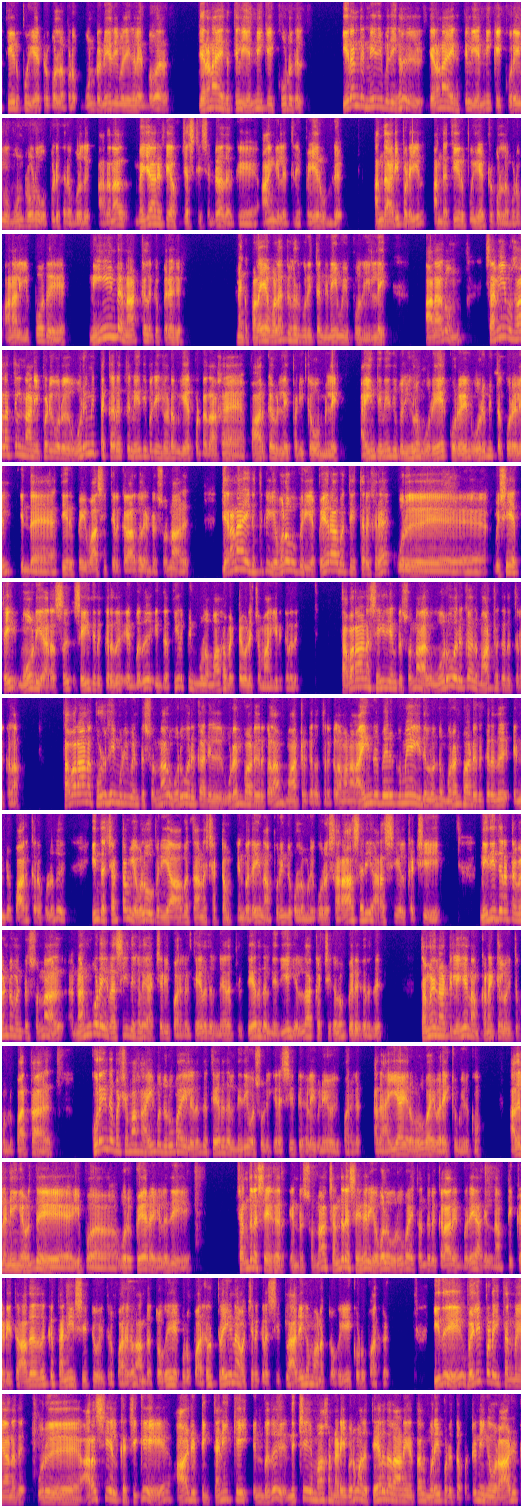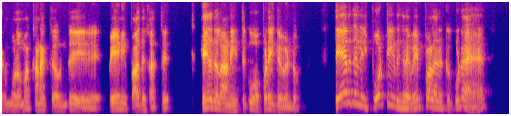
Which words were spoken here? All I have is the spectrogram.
தீர்ப்பு ஏற்றுக்கொள்ளப்படும். மூன்று நீதிபதிகள் என்பவர் ஜனநாயகத்தில் எண்ணிக்கை கூடுதல். இரண்டு நீதிபதிகள் ஜனநாயகத்தில் எண்ணிக்கை குறைவு மூன்றோடு ஒப்பிடுகிற பொழுது அதனால் மெஜாரிட்டி ஆஃப் ஜஸ்டிஸ் என்று அதற்கு ஆங்கிலத்திலே பெயர் உண்டு. அந்த அடிப்படையில் அந்த தீர்ப்பு ஏற்றுக்கொள்ளப்படும். ஆனால் இப்போது நீண்ட நாட்களுக்கு பிறகு எனக்கு பழைய வழக்குகள் குறித்த நினைவு இப்போது இல்லை. ஆனாலும் சமீப காலத்தில் நான் இப்படி ஒரு ஒருமித்த கருத்து நீதிபதிகளிடம் ஏற்பட்டதாக பார்க்கவில்லை படிக்கவும் இல்லை. ஐந்து நீதிபதிகளும் ஒரே குரலில் ஒருமித்த குரலில் இந்த தீர்ப்பை வாசித்திருக்கிறார்கள் என்று சொன்னால் ஜனநாயகத்துக்கு எவ்வளவு பெரிய பேராபத்தை தருகிற ஒரு விஷயத்தை மோடி அரசு செய்திருக்கிறது என்பது இந்த தீர்ப்பின் மூலமாக வெட்ட வெளிச்சமாகி இருக்கிறது. தவறான செய்தி என்று சொன்னால் ஒருவருக்கு அது மாற்று கருத்து இருக்கலாம். தவறான கொள்கை முடிவு என்று சொன்னால் ஒருவருக்கு அதில் உடன்பாடு இருக்கலாம் மாற்று கருத்து இருக்கலாம். ஆனால் ஐந்து பேருக்குமே இதில் வந்து முரண்பாடு இருக்கிறது என்று பார்க்கிற பொழுது இந்த சட்டம் எவ்வளவு பெரிய ஆபத்தான சட்டம் என்பதை நாம் புரிந்து கொள்ள முடியும். ஒரு சராசரி அரசியல் கட்சி நிதி திரட்ட வேண்டும் என்று சொன்னால் நன்கொடை ரசீதுகளை அச்சடிப்பார்கள். தேர்தல் நேரத்தில் தேர்தல் நிதியை எல்லா கட்சிகளும் பெறுகிறது. தமிழ்நாட்டிலேயே நாம் கணக்கில் வைத்துக் கொண்டு பார்த்தால் குறைந்தபட்சமாக ஐம்பது ரூபாயிலிருந்து தேர்தல் நிதி வசூலிக்கிற சீட்டுகளை விநியோகிப்பார்கள். அது ஐயாயிரம் ரூபாய் வரைக்கும் இருக்கும். அதுல நீங்க வந்து இப்போ ஒரு பேரை எழுதி சந்திரசேகர் என்று சொன்னால் சந்திரசேகர் எவ்வளவு ரூபாய் தந்திருக்கிறார் என்பதை அதில் நாம் டிக்கடித்து அதற்கு தனி சீட்டு வைத்திருப்பார்கள். அந்த தொகையை கொடுப்பார்கள். பிளெயினா வச்சிருக்கிற சீட்ல அதிகமான தொகையை கொடுப்பார்கள். இது வெளிப்படைத்தன்மையானது. ஒரு அரசியல் கட்சிக்கு ஆடிட்டிங் தணிக்கை என்பது நிச்சயமாக நடைபெறும். அது தேர்தல் ஆணையத்தால் முறைப்படுத்தப்பட்டு நீங்க ஒரு ஆடிட்டர் மூலமா கணக்கை வந்து பேணி பாதுகாத்து தேர்தல் ஆணையத்துக்கு ஒப்படைக்க வேண்டும். தேர்தலில் போட்டியிடுகிற வேட்பாளருக்கு கூட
